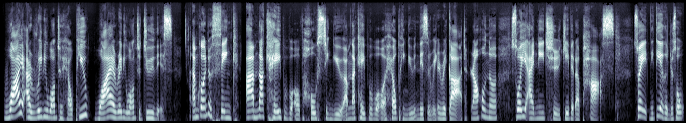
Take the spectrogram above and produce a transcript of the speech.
Why I really want to help you? Why I really want to do this? I'm going to think I'm not capable of hosting you. I'm not capable of helping you in this regard. 然后呢，所以 I need to give it a pass. 所以你第二个你就说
